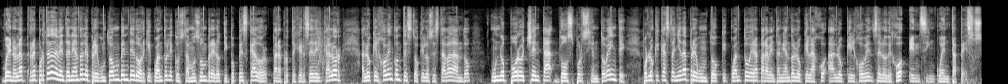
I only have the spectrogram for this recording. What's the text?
Bueno, la reportera de Ventaneando le preguntó a un vendedor que cuánto le costaba un sombrero tipo pescador para protegerse del calor, a lo que el joven contestó que los estaba dando 1 por 80, 2 por 120. Por lo que Castañeda preguntó que cuánto era para ventaneando a lo que, a lo que el joven se lo dejó en 50 pesos.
